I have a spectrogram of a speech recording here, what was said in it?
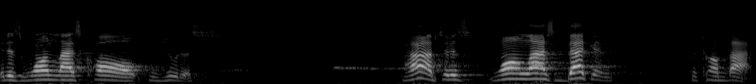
it is one last call to Judas. Perhaps it is one last beckon to come back.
